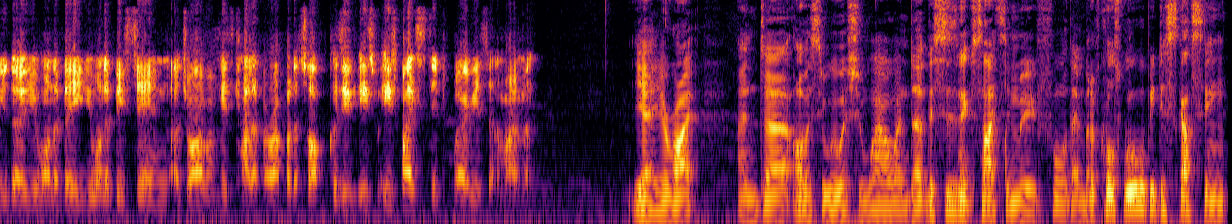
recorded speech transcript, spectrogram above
you know you want to be you want to be seeing a driver of his caliber up at the top because he, he's he's wasted where he is at the moment. Yeah, you're right. And uh, obviously, we wish him well. And uh, this is an exciting move for them. But of course, we will be discussing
